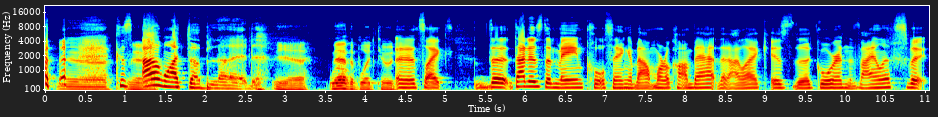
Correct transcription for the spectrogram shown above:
yeah because Yeah. I want the blood. Yeah. they Well- had the blood code. And it's like the that is the main cool thing about Mortal Kombat that I like is the gore and the violence. But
